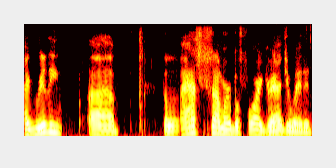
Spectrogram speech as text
I really uh the last summer before I graduated,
